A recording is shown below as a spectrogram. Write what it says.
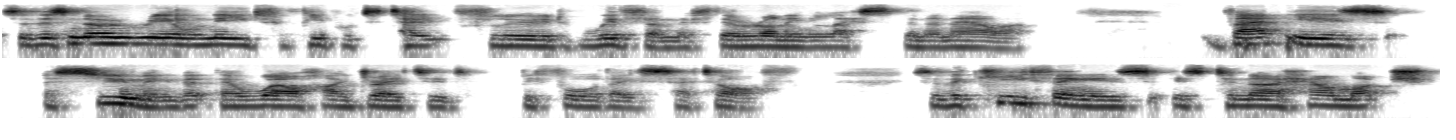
So there's no real need for people to take fluid with them if they're running less than an hour. That is assuming that they're well hydrated before they set off. So the key thing is, is to know how much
